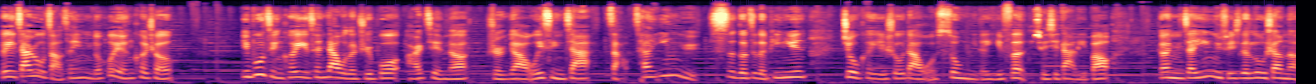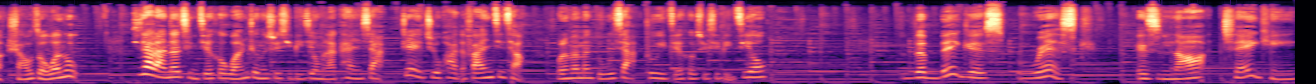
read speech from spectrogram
可以加入早餐英语的会员课程。你不仅可以参加我的直播，而且呢，只要微信加“早餐英语”四个字的拼音，就可以收到我送你的一份学习大礼包。让你在英语学习的路上呢少走弯路。接下来呢，请结合完整的学习笔记，我们来看一下这句话的发音技巧。我来慢慢读一下，注意结合学习笔记哦。The biggest risk is not taking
